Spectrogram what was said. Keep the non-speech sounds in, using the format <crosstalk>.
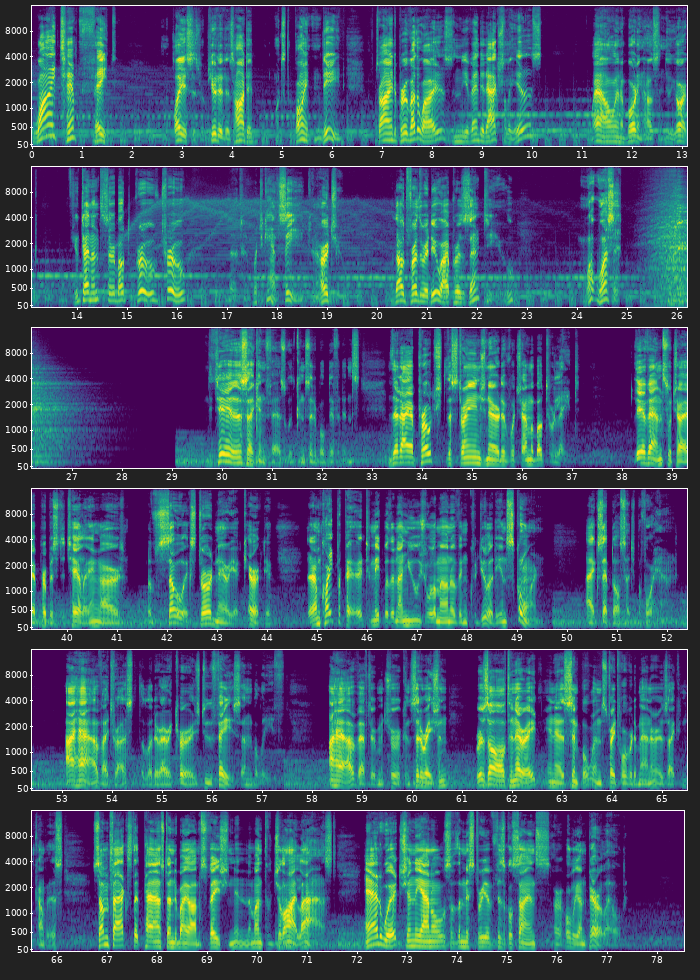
Why tempt fate? When place is reputed as haunted, what's the point, indeed, of trying to prove otherwise in the event it actually is? Well, in a boarding house in New York, a few tenants are about to prove true that what you can't see can hurt you. Without further ado, I present to you what was it? It is, I confess, with considerable diffidence, that I approached the strange narrative which I'm about to relate. The events which I purpose detailing are of so extraordinary a character that I'm quite prepared to meet with an unusual amount of incredulity and scorn. I accept all such beforehand. I have, I trust, the literary courage to face unbelief. I have, after mature consideration, resolved to narrate, in as simple and straightforward a manner as I can compass, some facts that passed under my observation in the month of July last, and which, in the annals of the mystery of physical science, are wholly unparalleled.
